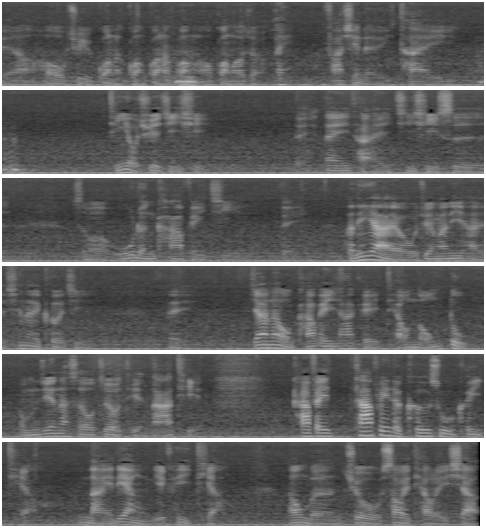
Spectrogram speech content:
对，然后去逛了逛，逛了逛，然后逛到这，哎，发现了一台。挺有趣的机器，对，那一台机器是什么无人咖啡机，对，很厉害哦，我觉得蛮厉害的。现在的科技，对，像那种咖啡机它可以调浓度，我们今天那时候只有点拿铁，咖啡咖啡的颗数可以调，奶量也可以调，然后我们就稍微调了一下，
